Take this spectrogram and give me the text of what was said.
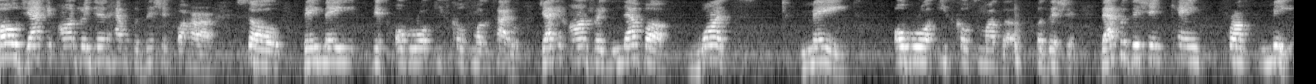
oh, Jack and Andre didn't have a position for her, so they made this overall East Coast mother title. Jack and Andre never once made overall East Coast mother position. That position came from me.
